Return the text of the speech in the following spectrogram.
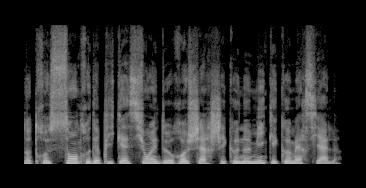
notre centre d'application et de recherche économique et commerciale.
